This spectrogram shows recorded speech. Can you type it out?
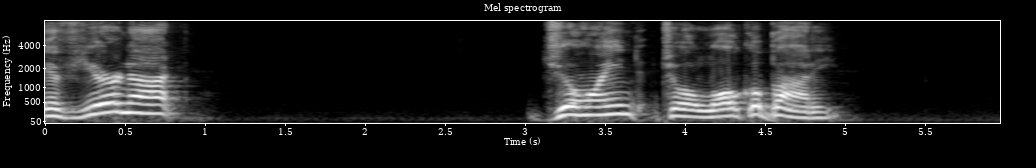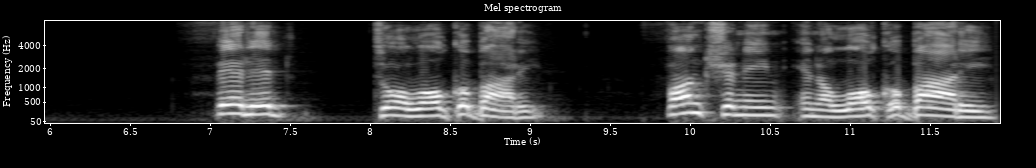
If you're not joined to a local body, fitted to a local body, functioning in a local body,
